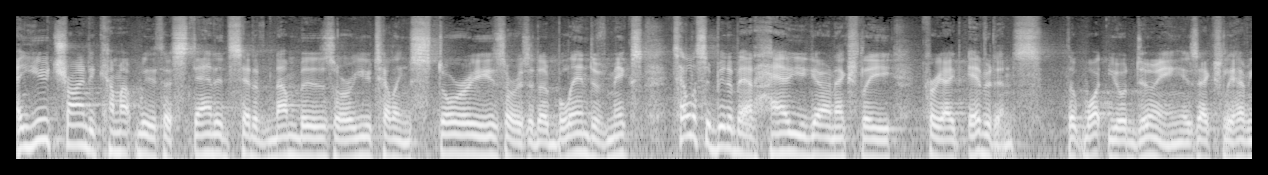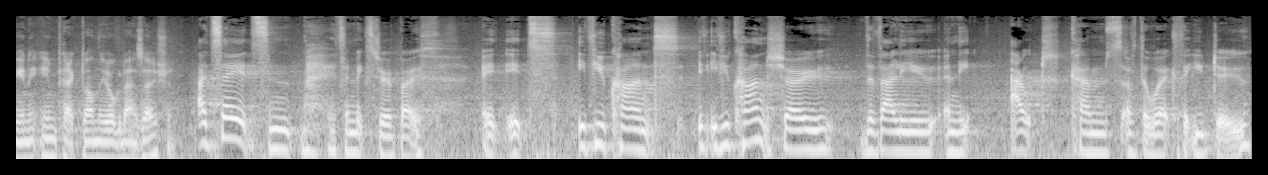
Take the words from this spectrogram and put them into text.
are you trying to come up with a standard set of numbers, or are you telling stories, or is it a blend of mix? Tell us a bit about how you go and actually create evidence that what you're doing is actually having an impact on the organisation? I'd say it's it's a mixture of both. It, it's if you can't if, if you can't show the value and the outcomes of the work that you do,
